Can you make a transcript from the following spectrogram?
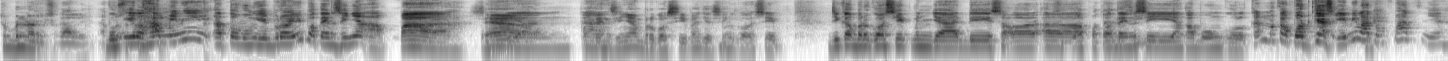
Itu benar sekali. Aku Bung setuju. Ilham ini atau Bung Ibro ini potensinya apa? Saya Kemudian nah, potensinya bergosip aja sih. bergosip. Jika bergosip menjadi seorang Sebuah potensi. potensi. yang kamu unggulkan, maka podcast inilah tempatnya.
